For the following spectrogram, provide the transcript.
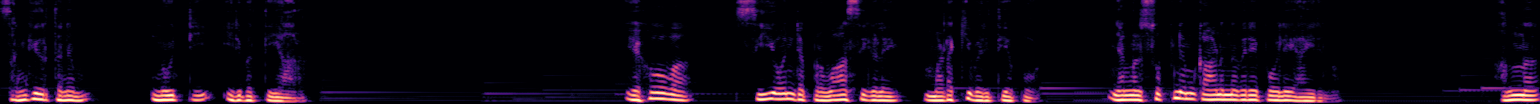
സങ്കീർത്തനം നൂറ്റി ഇരുപത്തിയാറ് യഹോവ സിയോന്റെ പ്രവാസികളെ മടക്കി വരുത്തിയപ്പോൾ ഞങ്ങൾ സ്വപ്നം കാണുന്നവരെ പോലെ ആയിരുന്നു. അന്ന്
